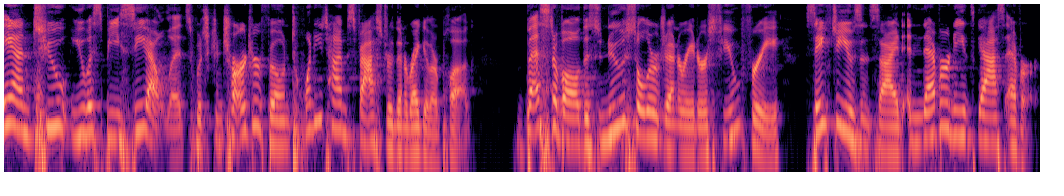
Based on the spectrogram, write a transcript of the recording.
and two USB C outlets, which can charge your phone 20 times faster than a regular plug. Best of all, this new solar generator is fume free, safe to use inside, and never needs gas ever.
